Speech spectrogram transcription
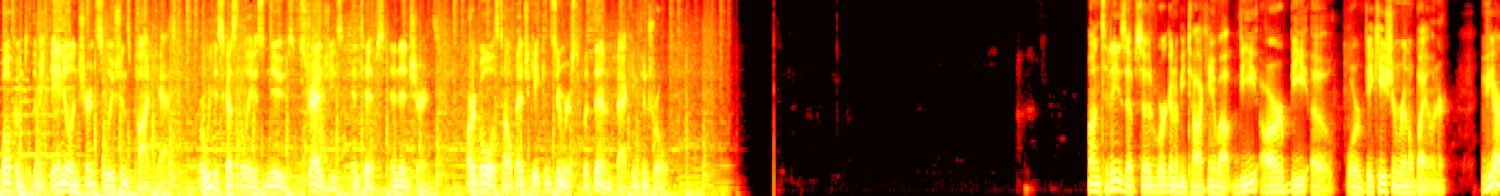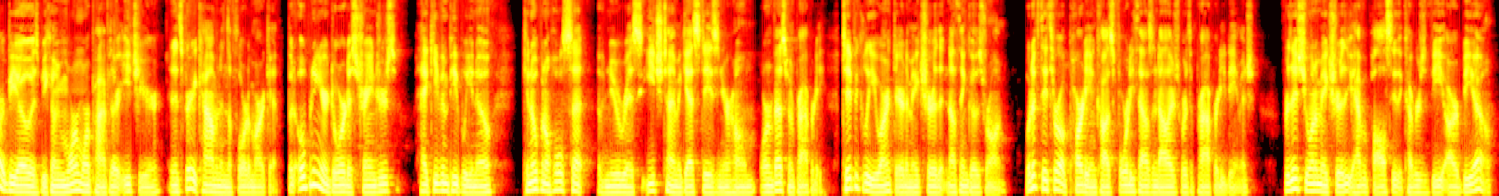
Welcome to the McDaniel Insurance Solutions podcast, where we discuss the latest news, strategies, and tips in insurance. Our goal is to help educate consumers to put them back in control. On today's episode, we're going to be talking about VRBO, or Vacation Rental by Owner. VRBO is becoming more and more popular each year, and it's very common in the Florida market. But opening your door to strangers, heck, even people you know, can open a whole set of new risks each time a guest stays in your home or investment property. Typically, you aren't there to make sure that nothing goes wrong. What if they throw a party and cause $40,000 worth of property damage? For this, you want to make sure that you have a policy that covers VRBO.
